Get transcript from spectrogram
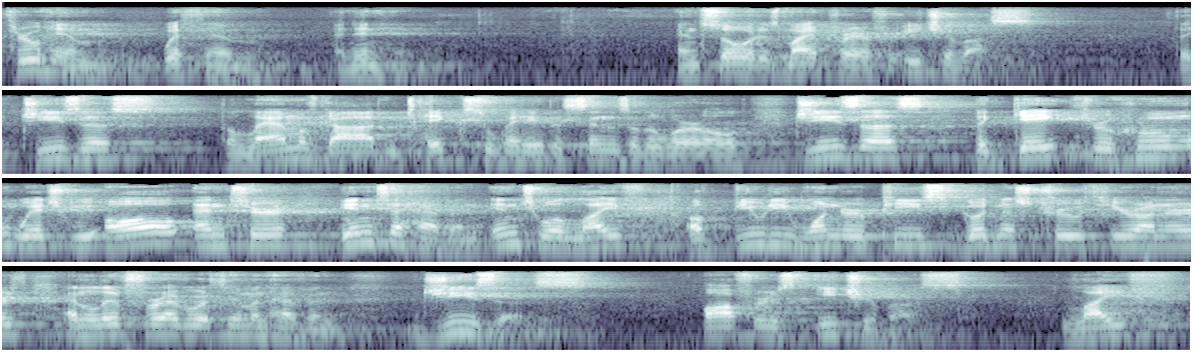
through him, with him, and in him. And so it is my prayer for each of us that Jesus, the Lamb of God who takes away the sins of the world, Jesus, the gate through whom which we all enter into heaven, into a life of beauty, wonder, peace, goodness, truth here on earth, and live forever with Him in heaven. Jesus offers each of us life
